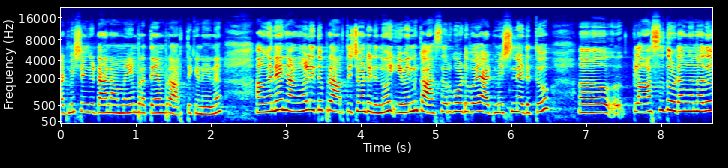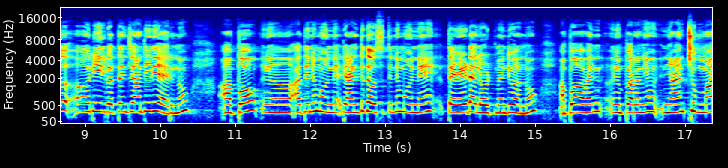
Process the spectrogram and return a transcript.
അഡ്മിഷൻ കിട്ടാൻ അമ്മയും പ്രത്യേകം പ്രാർത്ഥിക്കണേന്ന്. അങ്ങനെ ഞങ്ങൾ ഇത് പ്രാർത്ഥിച്ചുകൊണ്ടിരുന്നു ഇവൻ കാസർഗോഡ് പോയി അഡ്മിഷൻ എടുത്തു. ക്ലാസ് തുടങ്ങുന്നത് ഒരു ഇരുപത്തഞ്ചാം തീയതി ആയിരുന്നു അപ്പോൾ അതിന് മുന്നേ രണ്ട് ദിവസത്തിന് മുന്നേ തേർഡ് അലോട്ട്മെന്റ് വന്നു. അപ്പോൾ അവൻ പറഞ്ഞു ഞാൻ ചുമ്മാ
